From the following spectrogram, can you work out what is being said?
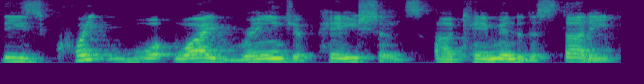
these quite wide range of patients uh, came into the study.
